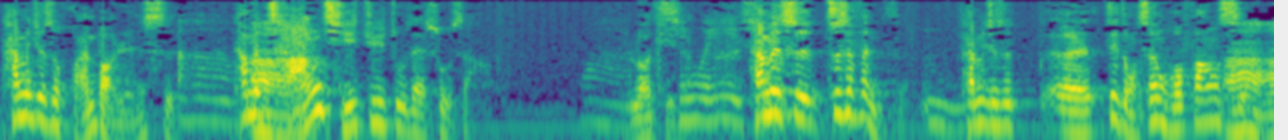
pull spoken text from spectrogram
他们就是环保人士，他们长期居住在树上。裸体，行为艺术，他们是知识分子，嗯，他们就是呃这种生活方式。啊啊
